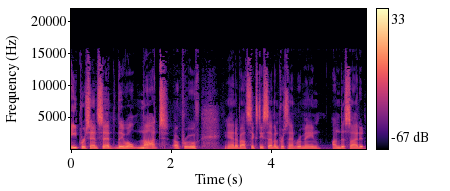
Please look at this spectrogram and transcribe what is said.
8% said they will not approve, and about 67% remain undecided.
